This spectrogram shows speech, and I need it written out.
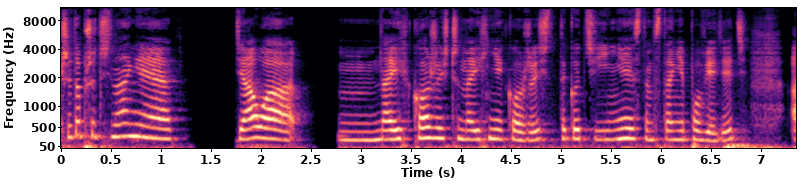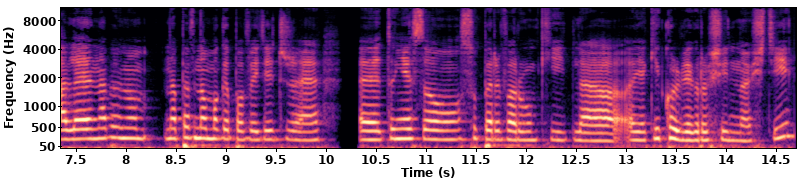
czy to przecinanie działa na ich korzyść czy na ich niekorzyść, tego ci nie jestem w stanie powiedzieć, ale na pewno, na pewno mogę powiedzieć, że e, to nie są super warunki dla jakiejkolwiek roślinności.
